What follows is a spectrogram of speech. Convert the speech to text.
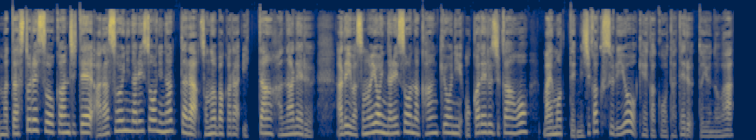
またストレスを感じて争いになりそうになったらその場から一旦離れる、あるいはそのようになりそうな環境に置かれる時間を前もって短くするよう計画を立てるというのは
